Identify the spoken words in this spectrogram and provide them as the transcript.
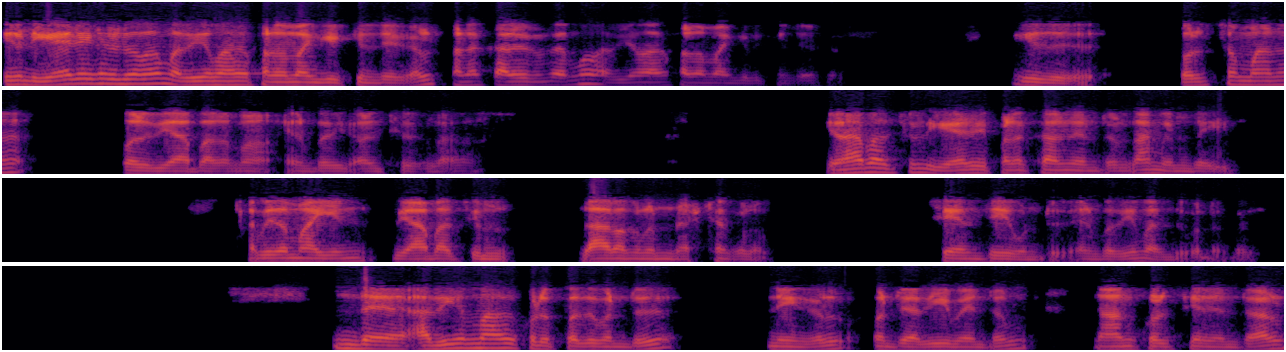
நீங்கள் ஏழைகளிடமும் அதிகமாக பணம் வாங்கியிருக்கின்றீர்கள் பணக்காரர்களிடமும் அதிகமாக பணம் வாங்கியிருக்கின்றீர்கள். இது பொருத்தமான ஒரு வியாபாரமா என்பதை கவனித்தீர்களா வியாபாரத்தில் ஏழை பணக்காரன் என்றெல்லாம் இல்லை. அவ்விதமாயின் வியாபாரத்தில் லாபங்களும் நஷ்டங்களும் சேர்ந்தே உண்டு என்பதையும் அறிந்து கொள்ளுங்கள். இந்த அதிகமாக கொடுப்பது கொண்டு நீங்கள் ஒன்றை அறிய வேண்டும். நான் கொடுத்தேன் என்றால்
